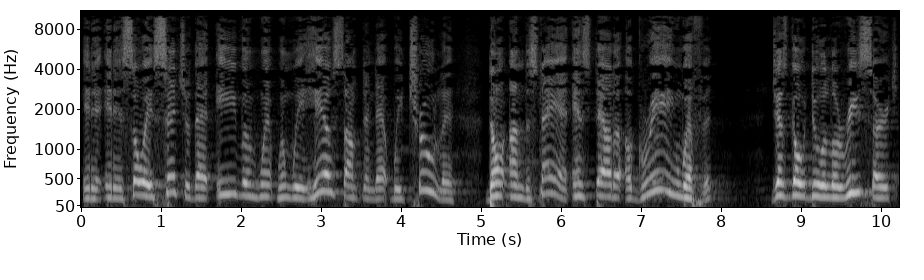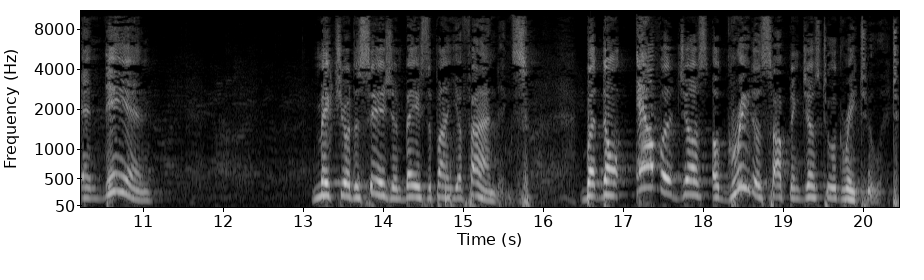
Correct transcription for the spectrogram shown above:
It, it is so essential that even when, when we hear something that we truly don't understand, instead of agreeing with it, just go do a little research and then make your decision based upon your findings. But don't ever just agree to something just to agree to it.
